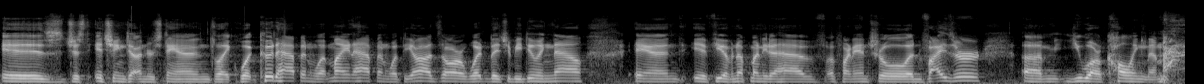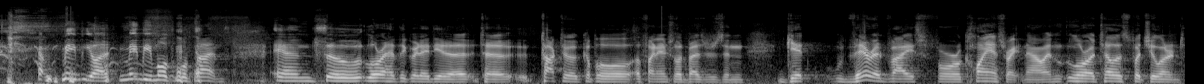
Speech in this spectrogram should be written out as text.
is just itching to understand like what could happen, what might happen, what the odds are, what they should be doing now, and if you have enough money to have a financial advisor, um, you are calling them, maybe on maybe multiple times and so Laura had the great idea to, to talk to a couple of financial advisors and get their advice for clients right now. And Laura, tell us what you learned.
